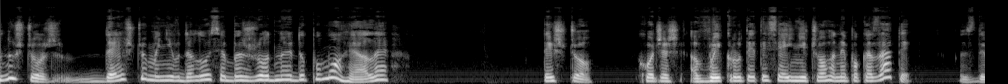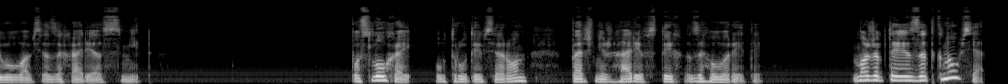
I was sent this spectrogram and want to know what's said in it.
Ну що ж, дещо мені вдалося без жодної допомоги, але ти що, хочеш викрутитися і нічого не показати? здивувався Захаріас Сміт. Послухай, утрутився Рон, перш ніж Гаррі встиг заговорити. Може б, ти заткнувся?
